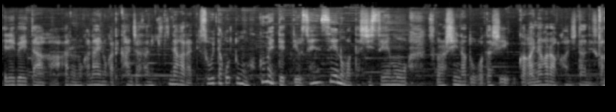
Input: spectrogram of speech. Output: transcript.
エレベーターがあるのかないのかって患者さんに聞きながらそういったことも含めてっていう先生のまた姿勢も素晴らしいなと私伺いながら感じたんですが、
